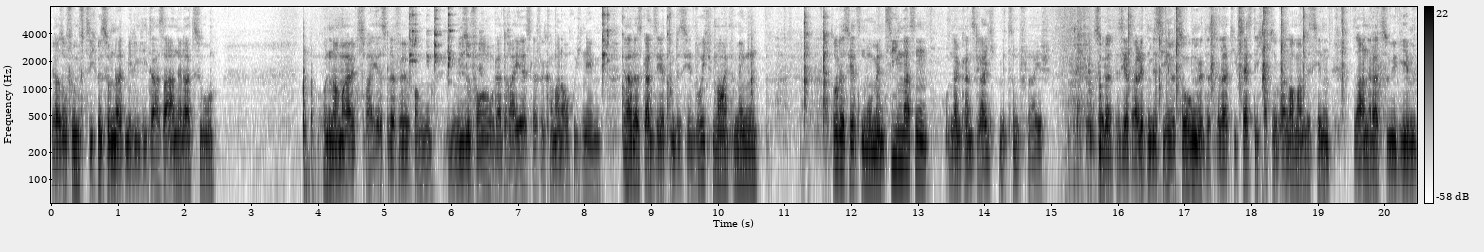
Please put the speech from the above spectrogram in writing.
ja so 50 bis 100 Milliliter Sahne dazu. Und nochmal zwei Esslöffel vom Gemüsefond oder drei Esslöffel kann man auch ruhig nehmen. Ja, das Ganze jetzt ein bisschen durchmengen. So, das jetzt einen Moment ziehen lassen und dann kann es gleich mit zum Fleisch. So, das ist jetzt alles ein bisschen gezogen, das ist relativ fest. Ich habe sogar noch mal ein bisschen Sahne dazu gegeben.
